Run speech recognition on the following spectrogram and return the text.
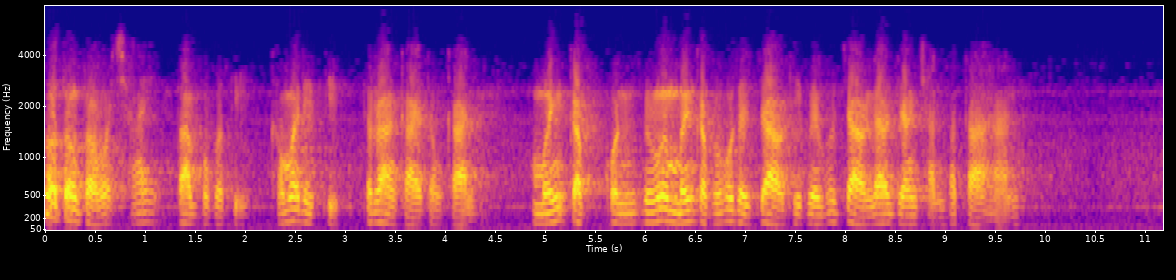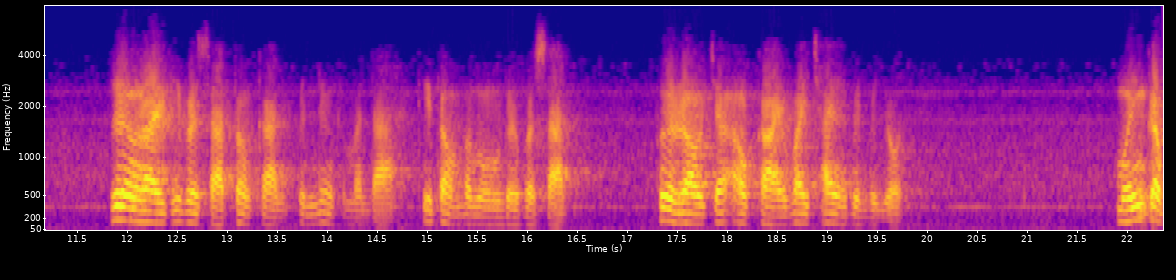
ก็ต้องตอบว่าใช้ตามปกติ เขาไม่ได้ติดร่างกายต้องการ เหมือนกับคนหรือว่าเหมือนกับพระพุทธเจ้าที่เป็นพระเจ้าแล้วยังฉันพระตาหาร เรื่องอะไรที่ประสาทต้องการเป็นเรื่องธรรมดาที่ต้องบำรุงโดยประสาท เพื่อเราจะเอากายไว้ใช้ให้เป็นประโยชน์ เหมือนกับ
